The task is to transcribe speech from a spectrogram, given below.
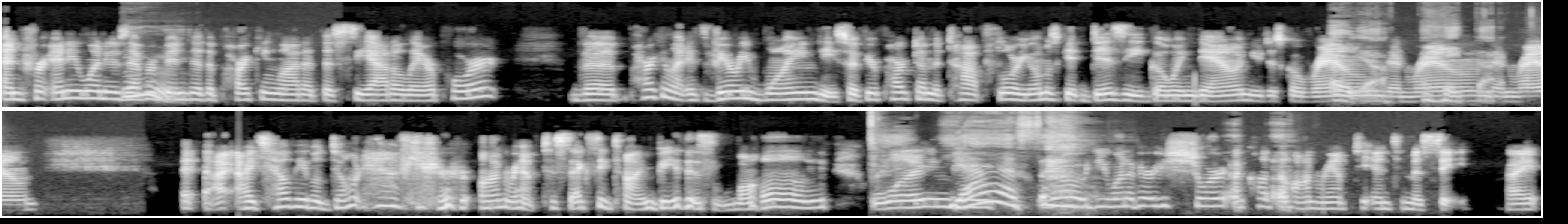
and for anyone who's mm. ever been to the parking lot at the seattle airport the parking lot it's very windy so if you're parked on the top floor you almost get dizzy going down you just go round oh, yeah. and round and round I, I, tell people don't have your on ramp to sexy time be this long, windy yes. road. You want a very short. I call it the on ramp to intimacy, right?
